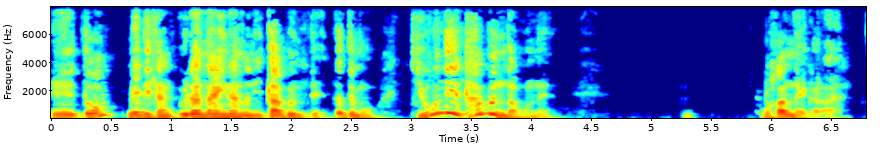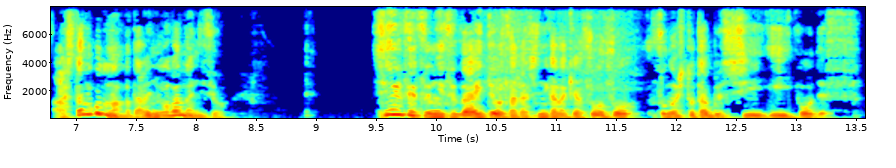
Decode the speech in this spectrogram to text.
えっと、メリーさん、占いなのに多分って。だってもう、基本的に多分だもんね。わかんないから。明日のことなんか誰にもわかんないんですよ。親切にする相手を探しに行かなきゃ、そうそう。その人多分 CEO です。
